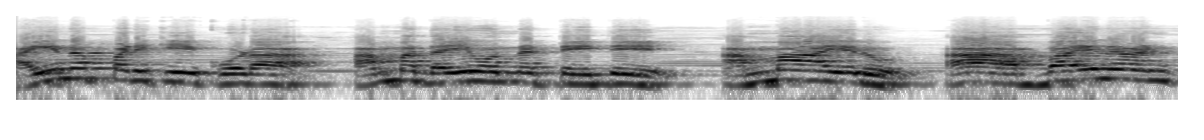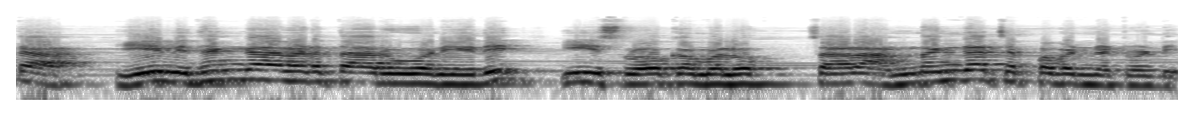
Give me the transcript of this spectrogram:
అయినప్పటికీ కూడా అమ్మ దయ ఉన్నట్టయితే అమ్మాయిలు ఆ అబ్బాయిల వెంట ఏ విధంగా పెడతారు అనేది ఈ శ్లోకములో చాలా అందంగా చెప్పబడినటువంటి.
